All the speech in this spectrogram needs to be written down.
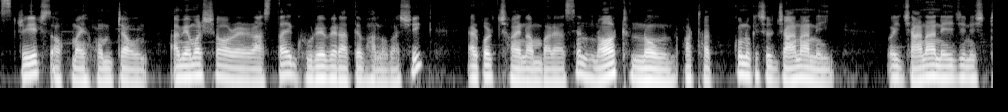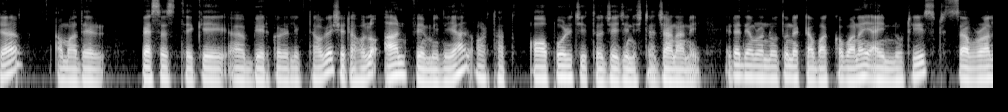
streets of my home town আমি আমার শহরের রাস্তায় ঘুরে বেড়াতে ভালোবাসি। এরপর ছয় নম্বরে আছে নট নোন অর্থাৎ কোনো কিছু জানা নেই। ওই জানা নেই জিনিসটা আমাদের প্যাসেজ থেকে বের করে লিখতে হবে, সেটা হলো আনফেমিলিয়ার অর্থাৎ অপরিচিত যে জিনিসটা জানা নেই। এটা দিয়ে আমরা নতুন একটা বাক্য বানাই। I noticed several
